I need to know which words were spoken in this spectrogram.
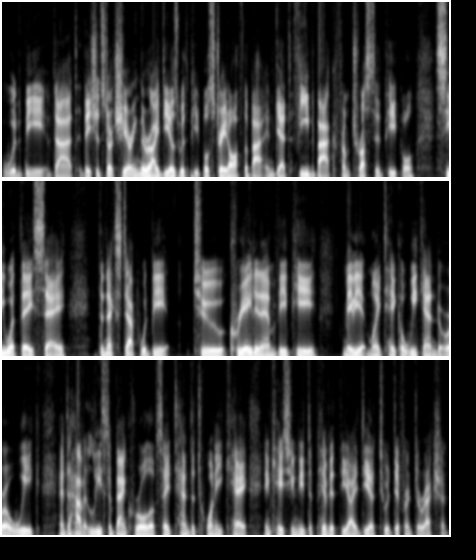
would be that they should start sharing their ideas with people straight off the bat and get feedback from trusted people, see what they say. The next step would be to create an MVP. Maybe it might take a weekend or a week, and to have at least a bankroll of, say, 10 to 20K in case you need to pivot the idea to a different direction.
